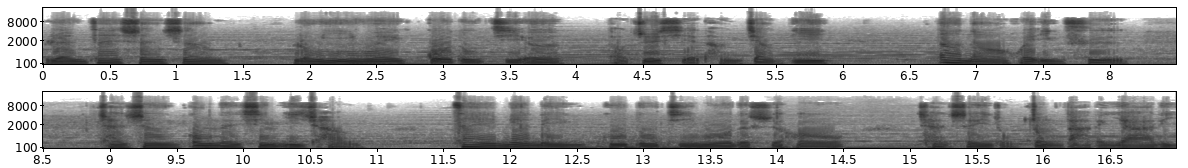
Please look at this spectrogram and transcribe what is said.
人在山上容易因为过度饥饿导致血糖降低，大脑会因此产生功能性异常，在面临孤独寂寞的时候，产生一种重大的压力，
